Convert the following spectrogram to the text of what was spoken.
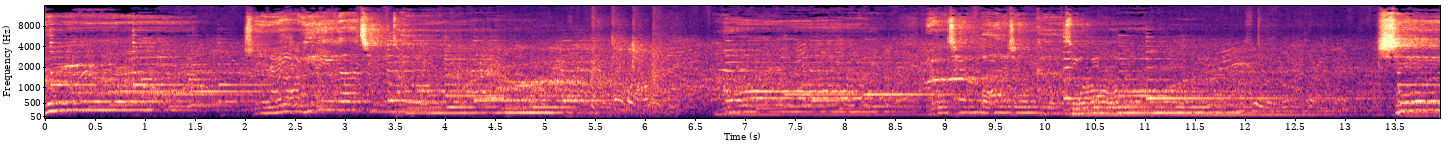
路只有一个尽头。梦有千百种可做，心。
